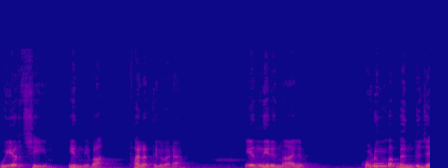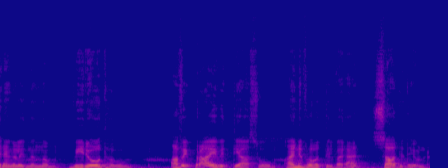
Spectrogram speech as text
ഉയർച്ചയും എന്നിവ ഫലത്തിൽ വരാം. എന്നിരുന്നാലും കുടുംബ ബന്ധുജനങ്ങളിൽ നിന്നും വിരോധവും അഭിപ്രായ വ്യത്യാസവും അനുഭവത്തിൽ വരാൻ സാധ്യതയുണ്ട്.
